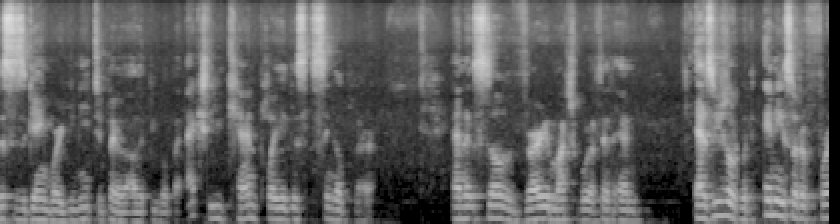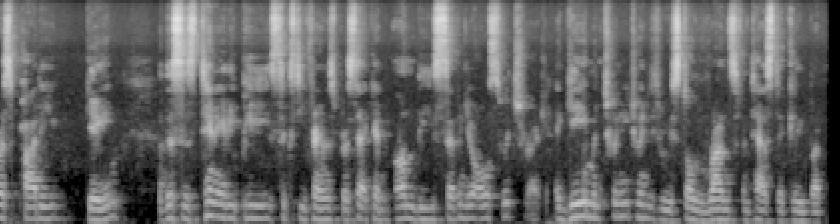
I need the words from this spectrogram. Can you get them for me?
this is a game where you need to play with other people, but actually you can play this single player, and it's still very much worth it. And as usual with any sort of first party game, this is 1080p, 60 frames per second on the seven year old Switch, right? A game in 2023 still runs fantastically, but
